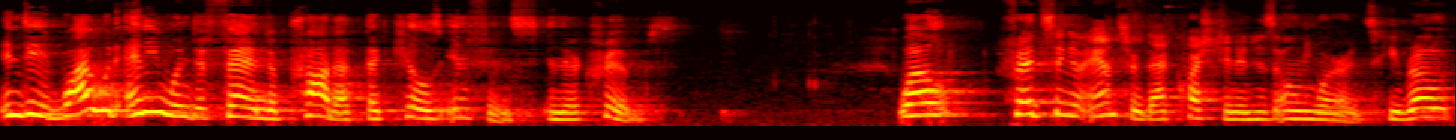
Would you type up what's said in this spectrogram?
Indeed, why would anyone defend a product that kills infants in their cribs? Well, Fred Singer answered that question in his own words. He wrote,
